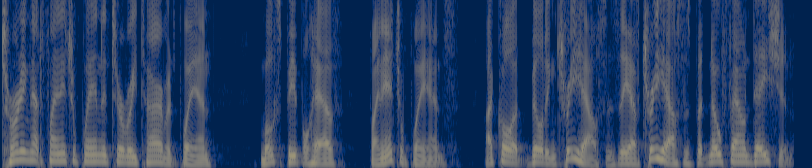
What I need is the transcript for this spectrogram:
Turning that financial plan into a retirement plan. Most people have financial plans. I call it building tree houses. They have tree houses, but no foundation.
